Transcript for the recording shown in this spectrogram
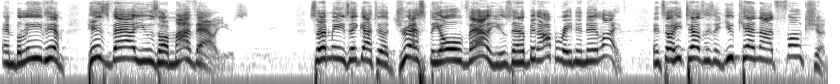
and believe Him. His values are my values. So that means they got to address the old values that have been operating in their life. And so He tells us that you cannot function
